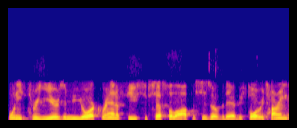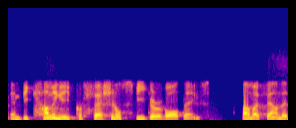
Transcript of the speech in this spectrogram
23 years in New York, ran a few successful offices over there before retiring and becoming a professional speaker of all things. Um, I found that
